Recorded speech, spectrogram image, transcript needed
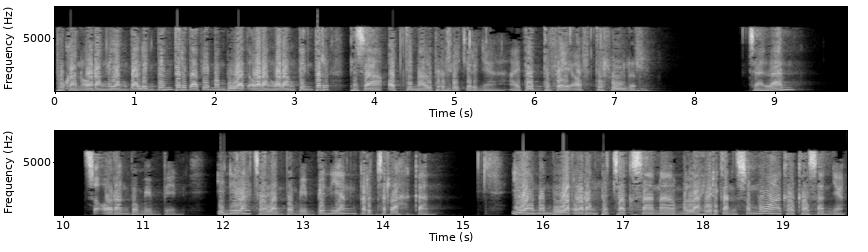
Bukan orang yang paling pinter, tapi membuat orang-orang pinter bisa optimal berpikirnya. Itu the way of the ruler. Jalan seorang pemimpin. Inilah jalan pemimpin yang tercerahkan. Ia membuat orang bijaksana melahirkan semua gagasannya.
